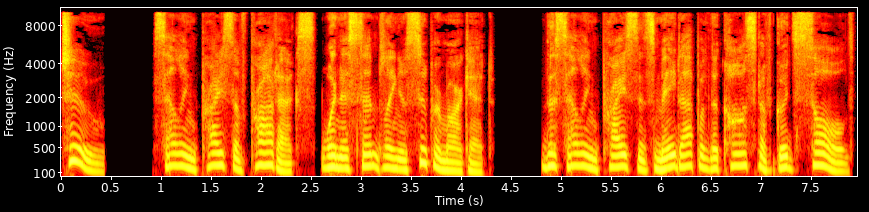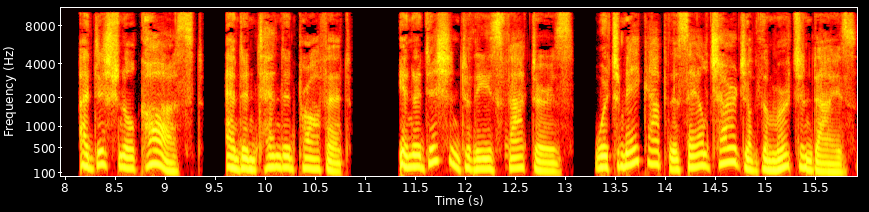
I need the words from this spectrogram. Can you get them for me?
2. Selling price of products when assembling a supermarket. The selling price is made up of the cost of goods sold, additional cost, and intended profit. In addition to these factors, which make up the sale charge of the merchandise,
